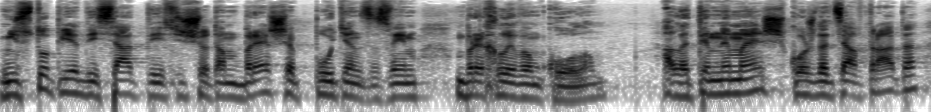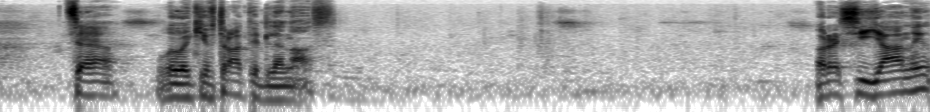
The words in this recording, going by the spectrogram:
ні 150 тисяч, що там бреше Путін за своїм брехливим колом. Але тим не менш, кожна ця втрата це великі втрати для нас. Росіяни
